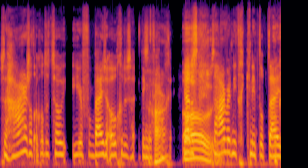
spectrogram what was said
Zijn haar zat ook altijd zo hier voorbij zijn ogen. Dus ik denk dat haar? Ja, dus Oh. zijn haar werd niet geknipt op tijd.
